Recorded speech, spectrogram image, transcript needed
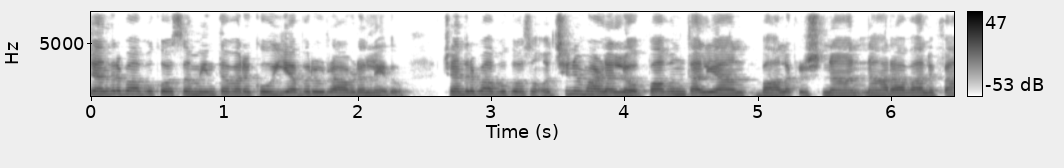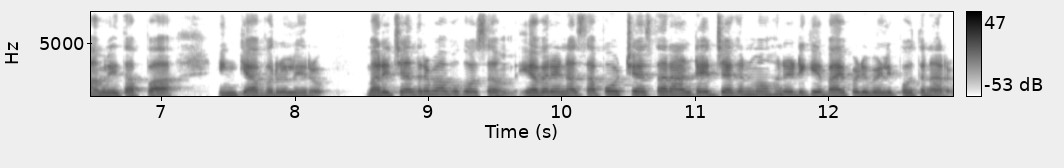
చంద్రబాబు కోసం ఇంతవరకు ఎవరూ రావడం లేదు. చంద్రబాబు కోసం వచ్చిన వాళ్ళల్లో పవన్ కళ్యాణ్ బాలకృష్ణ నారా వాళ్ళ ఫ్యామిలీ తప్ప ఇంకెవరూ లేరు. మరి చంద్రబాబు కోసం ఎవరైనా సపోర్ట్ చేస్తారా అంటే జగన్మోహన్ రెడ్డికి భయపడి వెళ్ళిపోతున్నారు.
